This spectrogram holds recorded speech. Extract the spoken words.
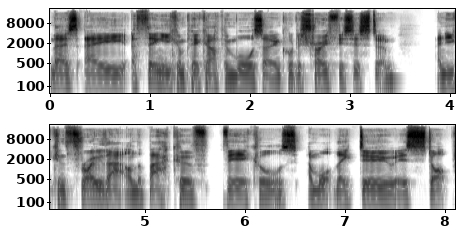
there's a, a thing you can pick up in Warzone called a trophy system, and you can throw that on the back of vehicles. And what they do is stop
